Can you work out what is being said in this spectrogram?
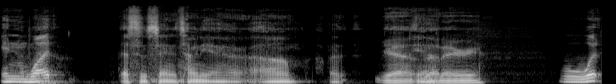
In what? that's in San Antonio. Um, but Yeah, that area. What?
